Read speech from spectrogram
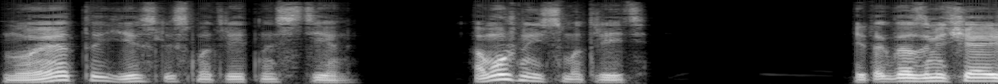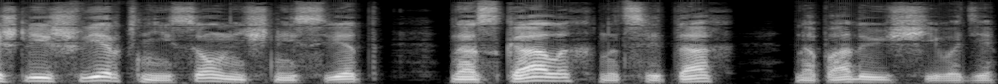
Но это если смотреть на стены. А можно и смотреть. И тогда замечаешь лишь верхний солнечный свет на скалах, на цветах, на падающей воде.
